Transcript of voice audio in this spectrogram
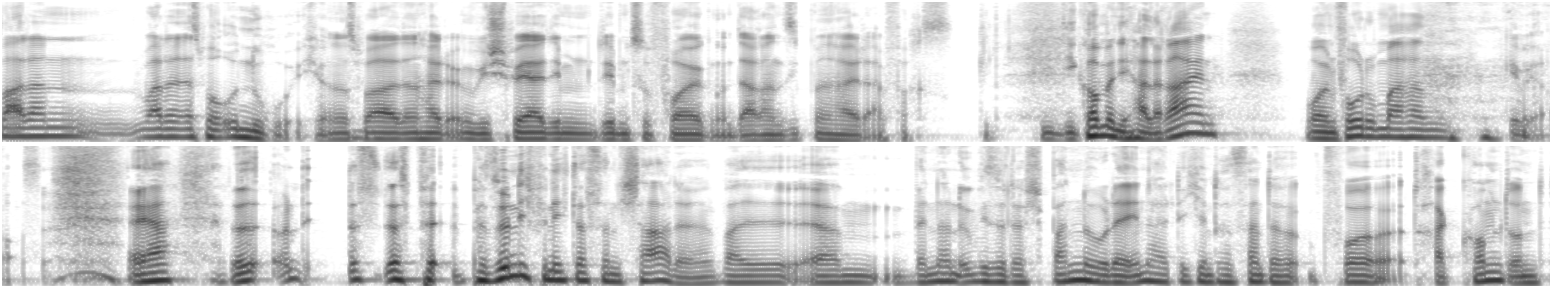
war dann, war dann erstmal unruhig und es war dann halt irgendwie schwer, dem, dem zu folgen. Und daran sieht man halt einfach, die, die kommen in die Halle rein, wollen ein Foto machen, gehen wir raus. ja, das, und das, das persönlich finde ich das dann schade, weil ähm, wenn dann irgendwie so der spannende oder inhaltlich interessante Vortrag kommt und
